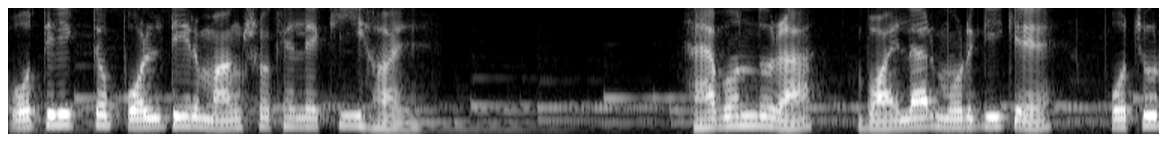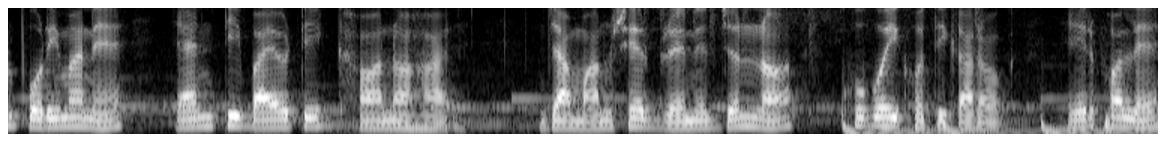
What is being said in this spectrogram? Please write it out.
অতিরিক্ত পোলট্রির মাংস খেলে কি হয়? হ্যাঁ বন্ধুরা ব্রয়লার মুরগিকে প্রচুর পরিমাণে অ্যান্টিবায়োটিক খাওয়ানো হয়, যা মানুষের ব্রেনের জন্য খুবই ক্ষতিকারক। এর ফলে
